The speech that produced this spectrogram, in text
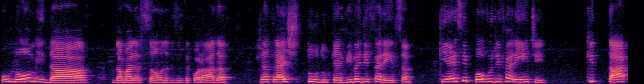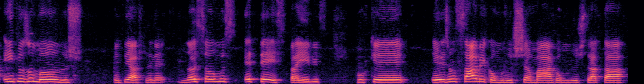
o nome da, da Malhação, da terceira temporada, já traz tudo, que é Viva a Diferença. Que é esse povo diferente que tá entre os humanos, entre aspas, né? Nós somos ETs para eles, porque eles não sabem como nos chamar, como nos tratar,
